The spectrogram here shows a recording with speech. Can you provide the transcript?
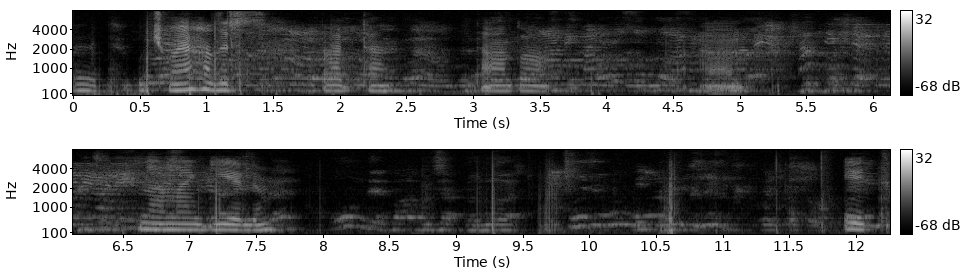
Evet uçmaya hazırız. Daha bir tane. Tamam tamam. Tamam. Şunu hemen giyelim. Evet.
